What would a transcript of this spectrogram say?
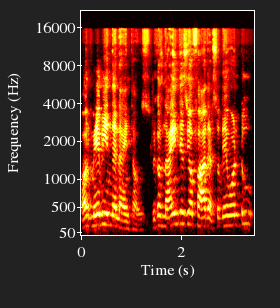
Or maybe in the ninth house, because ninth is your father, so they want to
